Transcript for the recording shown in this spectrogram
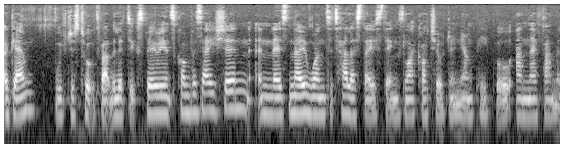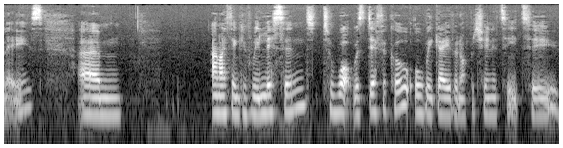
again, we've just talked about the lived experience conversation, and there's no one to tell us those things like our children and young people and their families. Um, and I think if we listened to what was difficult, or we gave an opportunity to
